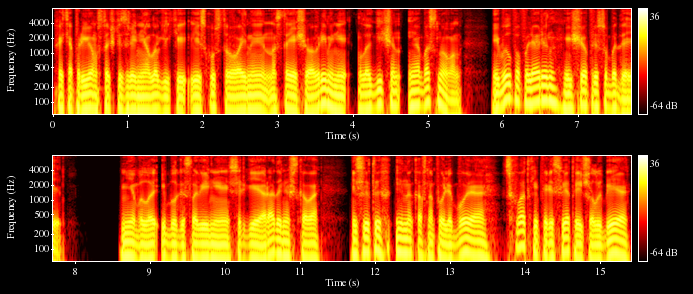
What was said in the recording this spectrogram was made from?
хотя прием с точки зрения логики и искусства войны настоящего времени логичен и обоснован, и был популярен еще при Субэдее. Не было и благословения Сергея Радонежского, и святых иноков на поле боя, схватки Пересвета и Челубея,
